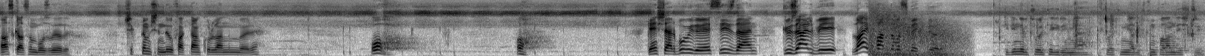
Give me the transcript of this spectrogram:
Az kalsın bozuluyordu. Çıktım şimdi ufaktan kurulandım böyle. Oh. Oh. Gençler bu videoya sizden güzel bir like patlaması bekliyorum. Gideyim de bir tuvalete gireyim ya. Tuvaletim geldi üstümü falan değiştireyim.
